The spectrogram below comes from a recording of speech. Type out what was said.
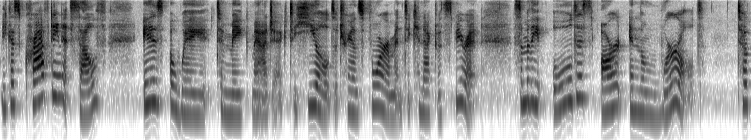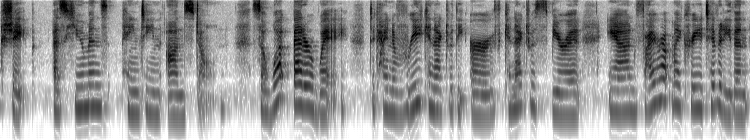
Because crafting itself is a way to make magic, to heal, to transform, and to connect with spirit. Some of the oldest art in the world took shape as humans painting on stone. So, what better way to kind of reconnect with the earth, connect with spirit, and fire up my creativity than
